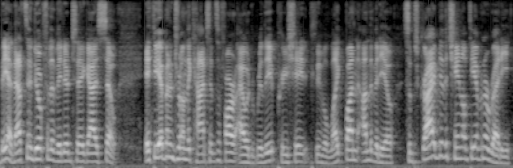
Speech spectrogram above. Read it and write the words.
But yeah, that's going to do it for the video today, guys. So if you have been enjoying the content so far, I would really appreciate it if you leave a like button on the video, subscribe to the channel if you haven't already,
